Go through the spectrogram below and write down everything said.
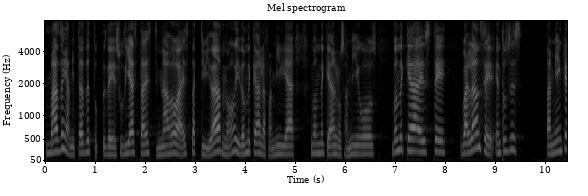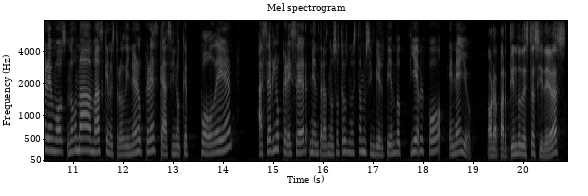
más de la mitad de, su día está destinado a esta actividad, ¿no? ¿Y dónde queda la familia? ¿Dónde quedan los amigos? ¿Dónde queda este balance? Entonces, también queremos no nada más que nuestro dinero crezca, sino que poder hacerlo crecer mientras nosotros no estamos invirtiendo tiempo en ello. Ahora, partiendo de estas ideas,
